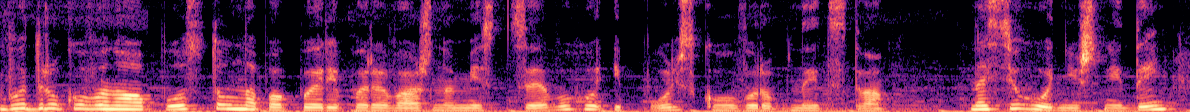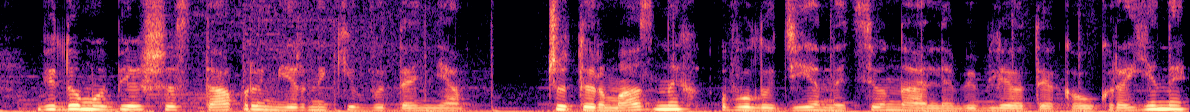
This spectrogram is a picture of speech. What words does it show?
Видруковано апостол на папері переважно місцевого і польського виробництва. На сьогоднішній день відомо більше ста примірників видання. Чотирма з них володіє Національна бібліотека України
